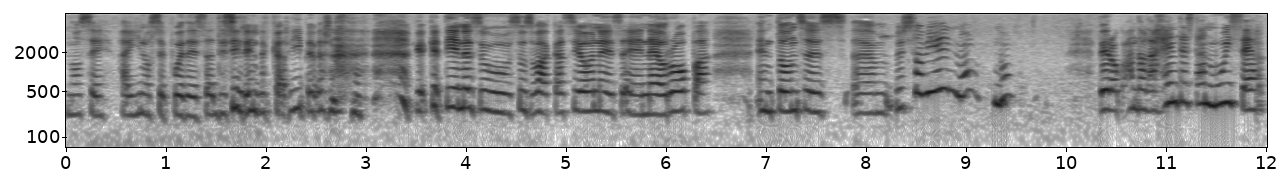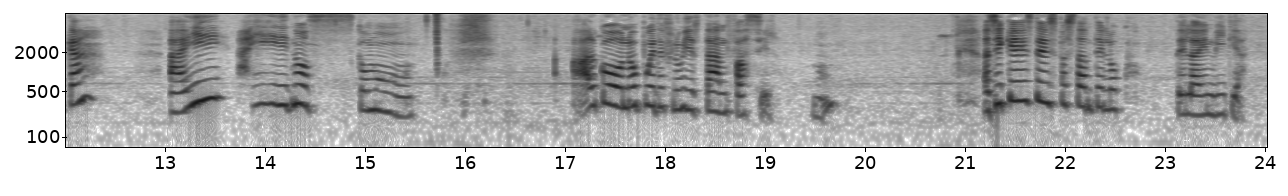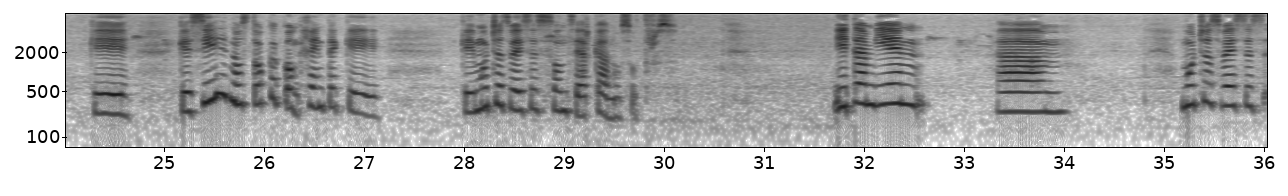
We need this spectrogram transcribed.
no sé, ahí no se puede decir en el Caribe, ¿verdad? que, tiene su, sus vacaciones en Europa. Entonces, um, está bien, ¿no? ¿no? Pero cuando la gente está muy cerca, ahí, ahí nos, como, algo no puede fluir tan fácil, ¿no? Así que este es bastante loco de la envidia, que, que sí nos toca con gente que, que muchas veces son cerca a nosotros. Y también muchas veces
